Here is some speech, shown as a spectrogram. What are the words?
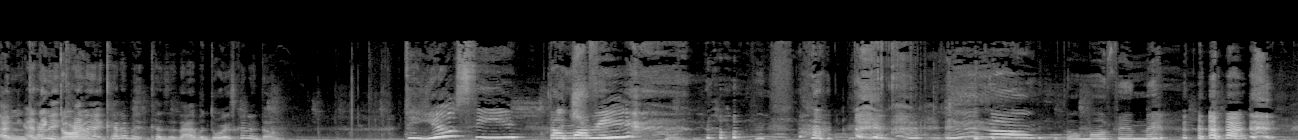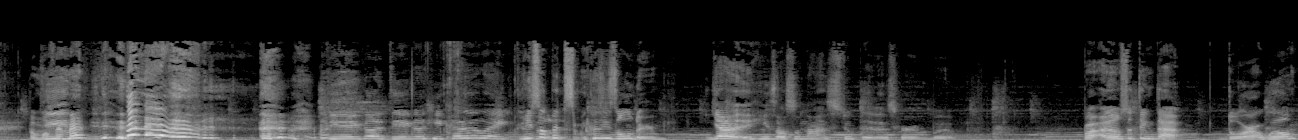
I mean, I kinda, think Dora. Kind of because of that, but Dora's kind of dumb. Do you see The the, muffin? tree? no. The muffin man. The muffin man. Diego, Diego, he kind of like He's a bit because he's older. yeah. He's also not as stupid as her, but But I also think that Dora will,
